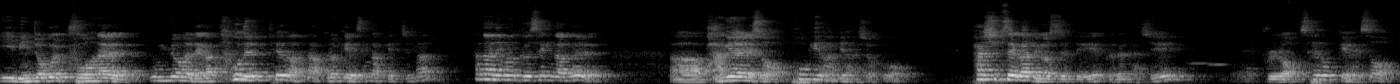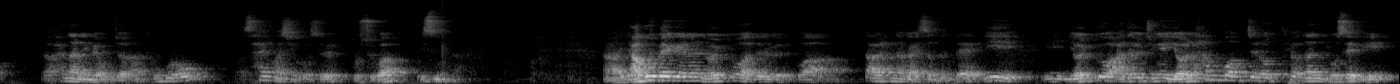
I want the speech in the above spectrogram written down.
이 민족을 구원할 운명을 내가 타고 태어났다 그렇게 생각했지만 하나님은 그 생각을 어, 방해해서 포기하게 하셨고 80세가 되었을 때에 그를 다시 불러 새롭게 해서 하나님의 온전한 도구로 사용하신 것을 볼 수가 있습니다. 아, 야곱에게는 열두 아들과 딸 하나가 있었는데 이, 이 열두 아들 중에 열한 번째로 태어난 요셉이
